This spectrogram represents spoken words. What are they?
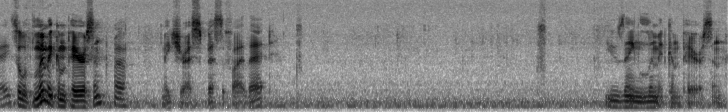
Okay, so with limit comparison, well, make sure I specify that. Using limit comparison.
